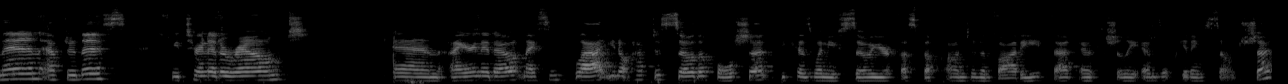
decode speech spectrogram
And then after this, we turn it around and iron it out nice and flat. You don't have to sew the hole shut because when you sew your qaspeq onto the body, that actually ends up getting sewn shut.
